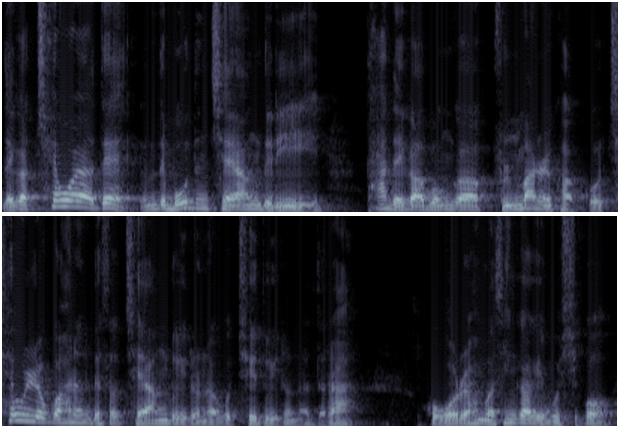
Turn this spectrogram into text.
내가 채워야 돼. 그런데 모든 재앙들이 다 내가 뭔가 불만을 갖고 채우려고 하는 데서 재앙도 일어나고 죄도 일어나더라. 그거를 한번 생각해 보시고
